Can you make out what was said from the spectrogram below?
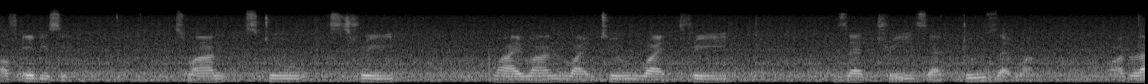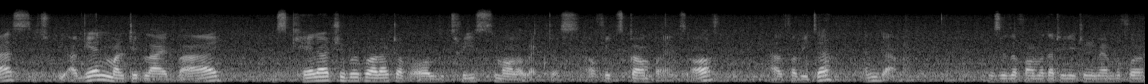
of ABC x1 x2 x3 y1 y2 y3 z3 z2 z1 modulus it should be again multiplied by the scalar triple product of all the three smaller vectors of its components of alpha beta and gamma. This is the formula that you need to remember for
